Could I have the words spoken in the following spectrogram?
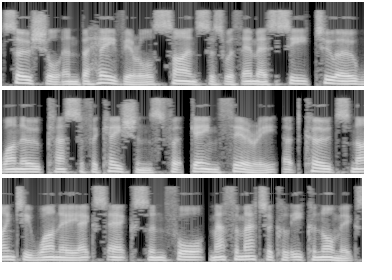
social and behavioral sciences with MSC 2010 classifications for game theory at codes 91AXX and for mathematical economics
